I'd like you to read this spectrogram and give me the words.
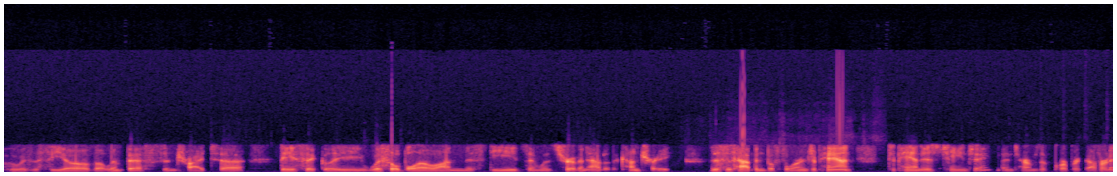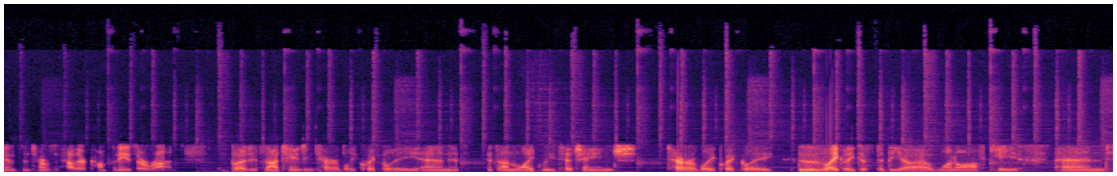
who was the CEO of Olympus and tried to basically whistleblow on misdeeds and was driven out of the country. This has happened before in Japan. Japan is changing in terms of corporate governance, in terms of how their companies are run, but it's not changing terribly quickly, and it's, it's unlikely to change terribly quickly. This is likely just to be a one off case, and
